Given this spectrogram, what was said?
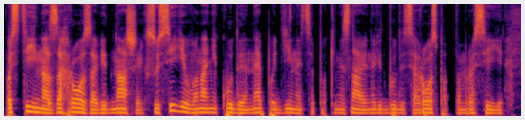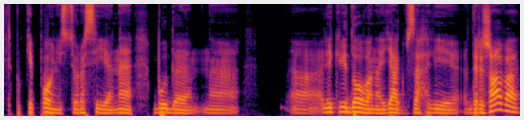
постійна загроза від наших сусідів, вона нікуди не подінеться, поки не знаю, не відбудеться розпад там Росії, поки повністю Росія не буде е, е, ліквідована як взагалі держава.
